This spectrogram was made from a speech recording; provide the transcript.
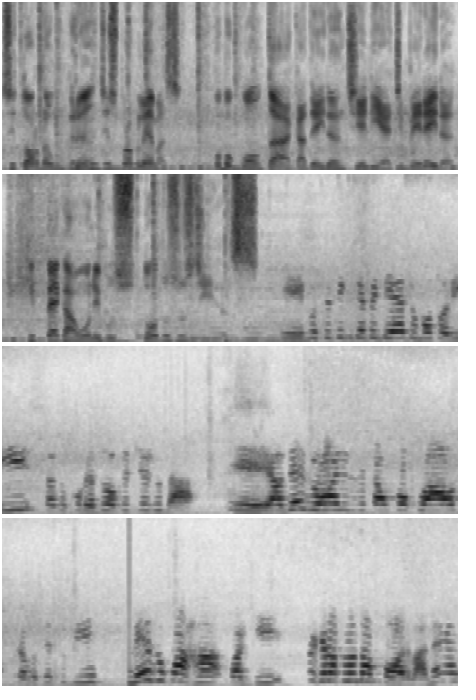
se tornam grandes problemas, como conta a cadeirante Eliette Pereira, que pega ônibus todos os dias. E você tem que depender do motorista, do cobrador para te ajudar. E às vezes o ônibus está um pouco alto para você subir, mesmo com a, com a guia, aquela plataforma, né?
